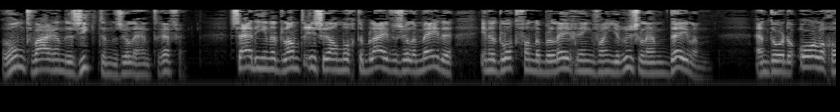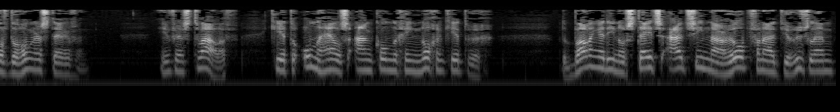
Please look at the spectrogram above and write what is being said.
Rondwarende ziekten zullen hen treffen. Zij die in het land Israël mochten blijven, zullen mede in het lot van de belegering van Jeruzalem delen en door de oorlog of de honger sterven. In vers 12 keert de onheilsaankondiging nog een keer terug. De ballingen die nog steeds uitzien naar hulp vanuit Jeruzalem,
